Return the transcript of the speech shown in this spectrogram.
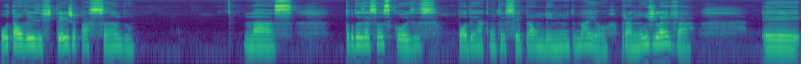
ou talvez esteja passando. Mas todas essas coisas podem acontecer para um bem muito maior, para nos levar é,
